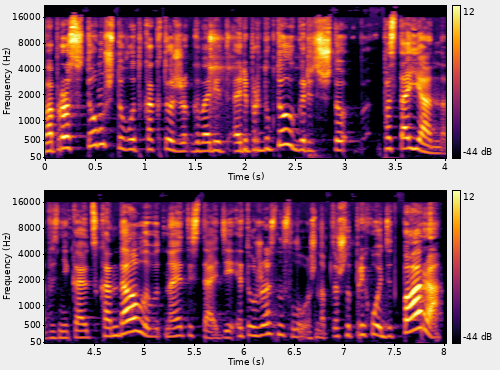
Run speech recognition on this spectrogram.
Вопрос в том, что вот как тоже говорит репродуктолог, говорит, что постоянно возникают скандалы вот на этой стадии. Это ужасно сложно, потому что приходит пара,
